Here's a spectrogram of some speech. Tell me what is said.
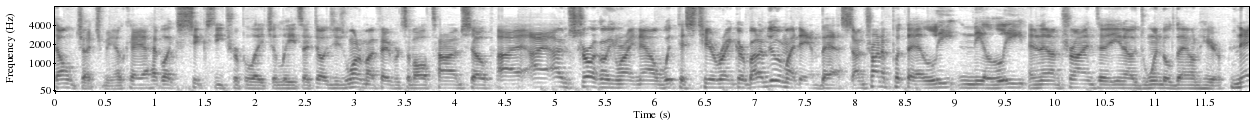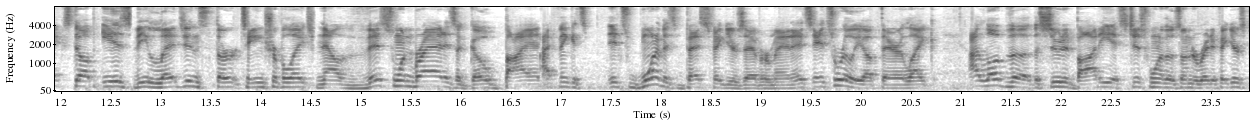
Don't judge me, okay? I have like 60 Triple H Elites. I told you, he's one of my favorites of all time, so I, I, I'm struggling right now with this tier ranker, but I'm doing my damn best. I'm trying to put the elite in the elite, and then I'm trying to, you know, dwindle down here. Next up is the Legends 13 Triple H. Now, this one, Brad, is a go buy it. I think it's it's one of his best figures ever, man. It's, it's really up there. Like, I love the, the suited body. It's just one of those underrated figures.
